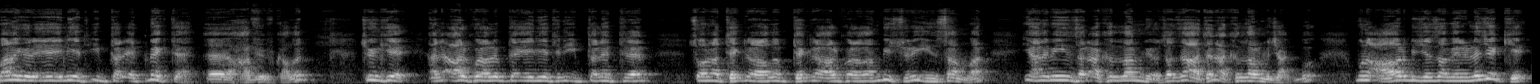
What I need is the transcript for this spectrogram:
Bana göre ehliyet iptal etmek de e, hafif kalın. Çünkü hani alkol alıp da ehliyetini iptal ettiren, sonra tekrar alıp tekrar alkol alan bir sürü insan var. Yani bir insan akıllanmıyorsa zaten akıllanmayacak bu. Buna ağır bir ceza verilecek ki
